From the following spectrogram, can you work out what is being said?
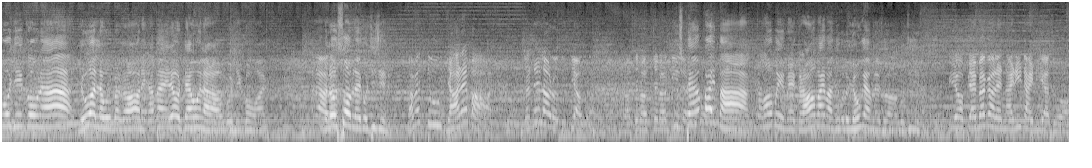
ကိုချင်းကုံတာရိုးကလက်ဝဲဘက်ကောင်ကနေ MN ရောတန်းဝင်လာတာကိုကိုချင်းကုံသွားပြီအဲ့ဘယ်ဒါလိုဆော့မလဲကိုကြည့်ချင်တယ်ဒါပေမဲ့ तू ဂျားထဲမှာတစ်နှစ်လောက်တော့ तू ပျောက်သွားတယ် ကျွန်တော်ကျွန်တော်တီး စတန်ဘိုက်မှာကောင်းပေမဲ့ ground ဘိုက်မှာသူဘယ်လိုရုန်းကန်မလဲဆိုတော့ကိုကြည့်ချင်တယ် ပြီးတော့ပြိုင်ဘက်ကလည်း90 90ရဆိုတော့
